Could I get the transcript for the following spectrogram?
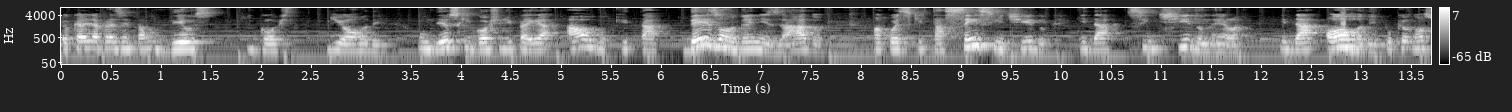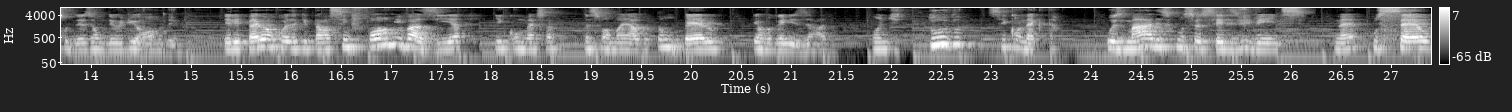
eu quero lhe apresentar um Deus que gosta de ordem, um Deus que gosta de pegar algo que está desorganizado, uma coisa que está sem sentido e dar sentido nela e dar ordem, porque o nosso Deus é um Deus de ordem. Ele pega uma coisa que estava sem forma e vazia e começa a transformar em algo tão belo e organizado, onde tudo se conecta. Os mares com seus seres viventes, né? o céu,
